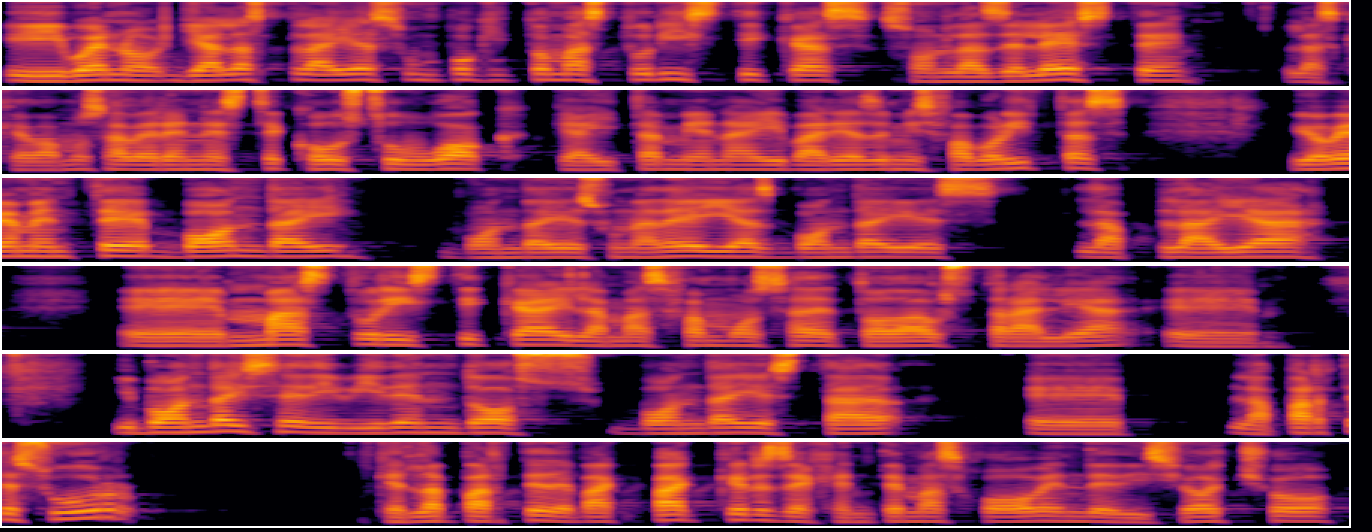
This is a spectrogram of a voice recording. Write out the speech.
Y bueno, ya las playas un poquito más turísticas son las del este, las que vamos a ver en este Coastal Walk, que ahí también hay varias de mis favoritas. Y obviamente Bondi, Bondi es una de ellas, Bondi es la playa eh, más turística y la más famosa de toda Australia. Eh, y Bondi se divide en dos. Bondi está eh, la parte sur, que es la parte de backpackers, de gente más joven, de 18,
